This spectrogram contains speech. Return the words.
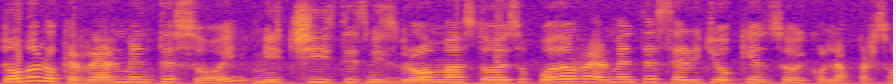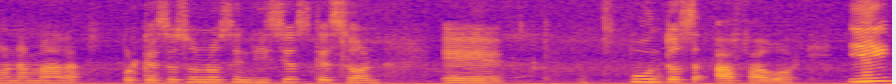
todo lo que realmente soy, mis chistes, mis bromas, todo eso, puedo realmente ser yo quien soy con la persona amada, porque esos son unos indicios que son eh, puntos a favor y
